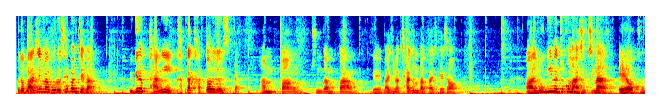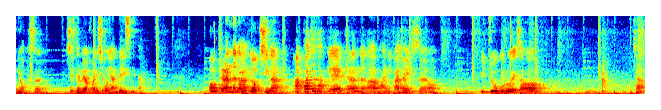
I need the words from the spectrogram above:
그리고 마지막으로 세 번째 방. 여기는 방이 각각 다 떨어져 있습니다. 안방, 중간방, 네, 마지막 작은 방까지 해서 아, 여기는 조금 아쉽지만 에어컨이 없어요. 시스템 에어컨이 시공이 안 되어 있습니다. 어, 베란다가 역시나 아파트답게 베란다가 많이 빠져 있어요. 이쪽으로 해서 자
